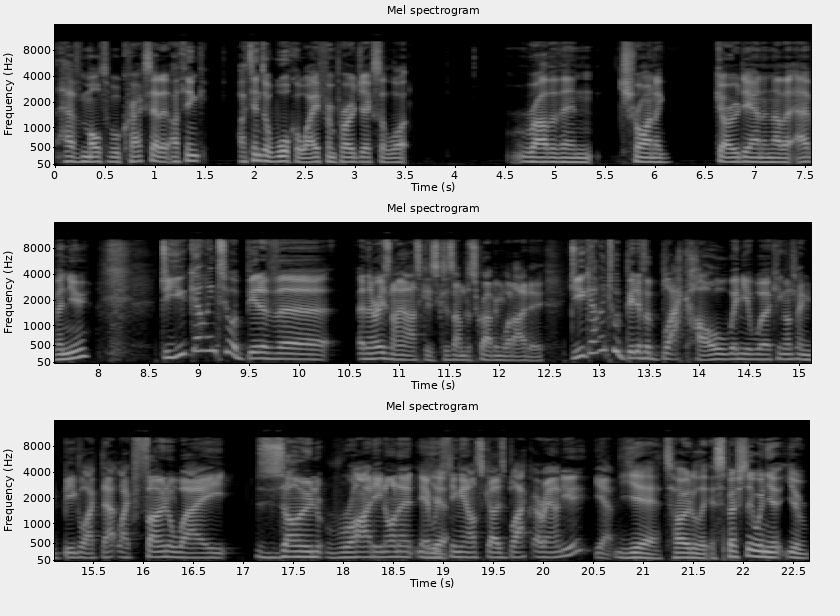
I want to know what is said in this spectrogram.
have multiple cracks at it. I think I tend to walk away from projects a lot rather than trying to go down another avenue. Do you go into a bit of a and the reason I ask is because I'm describing what I do. Do you go into a bit of a black hole when you're working on something big like that, like phone away, zone right in on it. Yeah. Everything else goes black around you. Yeah. Yeah, totally. Especially when you're you're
